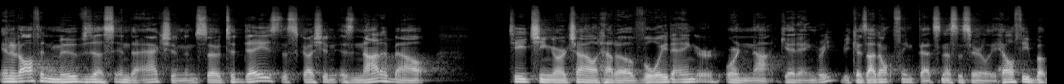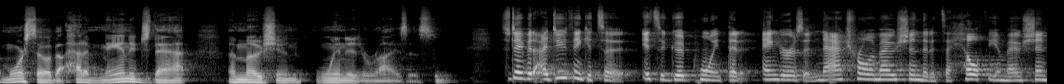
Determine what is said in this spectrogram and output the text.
and it often moves us into action. And so today's discussion is not about teaching our child how to avoid anger or not get angry because I don't think that's necessarily healthy, but more so about how to manage that emotion when it arises. So David, I do think it's a it's a good point that anger is a natural emotion, that it's a healthy emotion.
